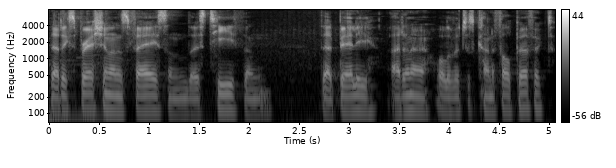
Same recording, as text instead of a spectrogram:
that expression on his face and those teeth and that belly. I don't know, all of it just kind of felt perfect.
